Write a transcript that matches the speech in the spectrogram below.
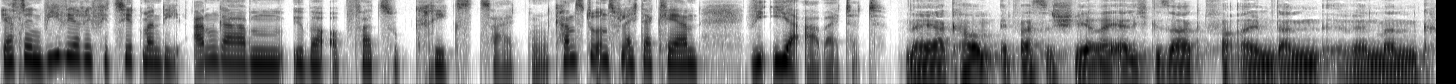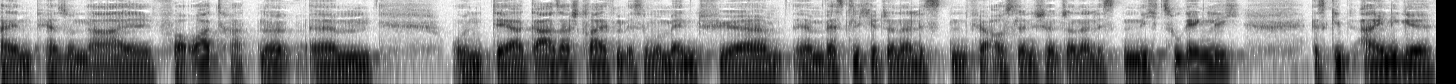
Yassin, wie verifiziert man die Angaben über Opfer zu Kriegszeiten? Kannst du uns vielleicht erklären, wie ihr arbeitet? Naja, kaum etwas ist schwerer, ehrlich gesagt. Vor allem dann, wenn man kein Personal vor Ort hat. Ne? Ähm, und der Gazastreifen ist im Moment für ähm, westliche Journalisten, für ausländische Journalisten nicht zugänglich. Es gibt einige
